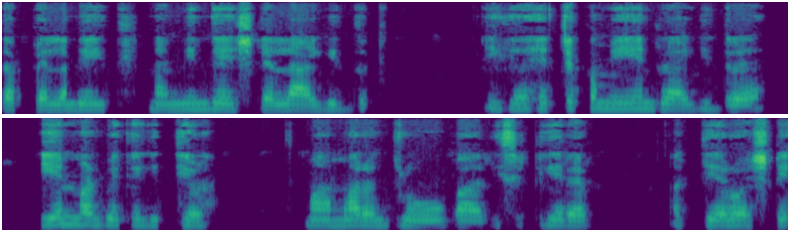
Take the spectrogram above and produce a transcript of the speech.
ತಪ್ಪೆಲ್ಲ ಐತಿ ನನ್ನಿಂದ ಇಷ್ಟೆಲ್ಲ ಆಗಿದ್ದು. ಈಗ ಹೆಚ್ಚು ಕಮ್ಮಿ ಏನ್ರ ಆಗಿದ್ರ ಏನ್ ಮಾಡ್ಬೇಕಾಗಿತ್ತು ಹೇಳ? ಮಾಮಾರಂತ್ರು ಬಾರಿ ಸಿಟ್ಟಿಗೆರ ಅತ್ತಿಯರು ಅಷ್ಟೇ,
